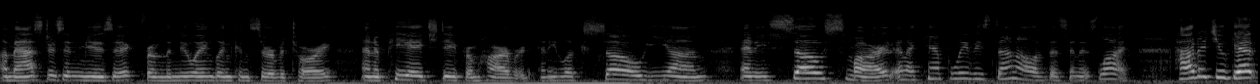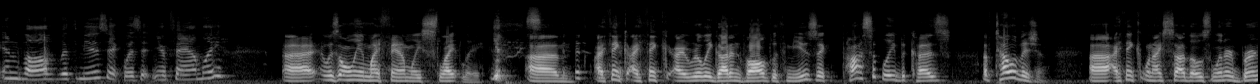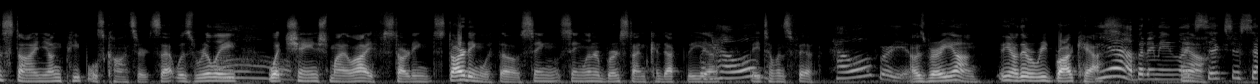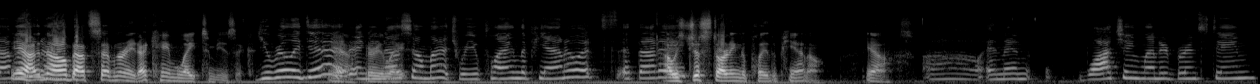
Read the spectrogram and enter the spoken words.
a Master's in Music from the New England Conservatory, and a PhD from Harvard. And he looks so young and he's so smart, and I can't believe he's done all of this in his life. How did you get involved with music? Was it in your family? Uh, it was only in my family slightly. um, I think I think I really got involved with music possibly because of television. Uh, I think when I saw those Leonard Bernstein young people's concerts, that was really what changed my life. Starting starting with those, seeing seeing Leonard Bernstein conduct the old- Beethoven's Fifth. How old were you? I was very young. You know, they would read broadcasts. yeah, but I mean, like Yeah. six or seven. Yeah, or- no, about seven or eight. I came late to music. You really did, Yeah, and you know late. so much. Were you playing the piano at at that age? I was just starting to play the piano. Yeah. Oh, and then watching Leonard Bernstein.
